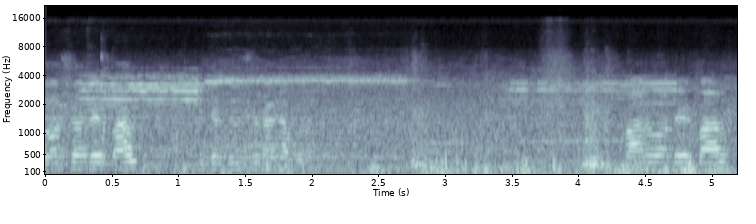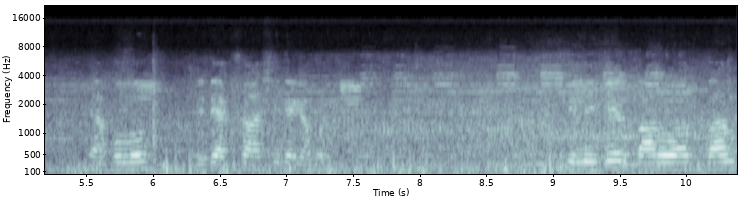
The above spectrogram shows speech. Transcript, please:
দশ ওয়াটের বাল্ব এটা দুশো টাকা পড়ে। বারো ওয়াটের বাল্ব অ্যাপোলো এটা একশো আশি টাকা পড়ে। ক্লিকের বারো ওয়াট বাল্ব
